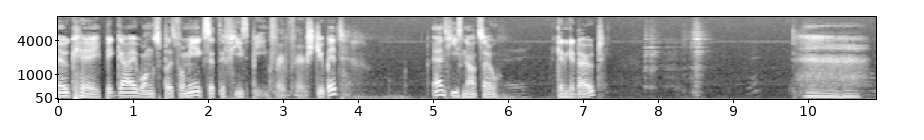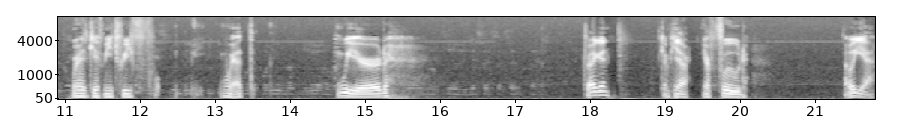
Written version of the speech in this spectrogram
Okay, big guy won't split for me except if he's being very, very stupid. And he's not, so I can get out. Red give me three four wet. Weird. Dragon come here. Your food. Oh yeah.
